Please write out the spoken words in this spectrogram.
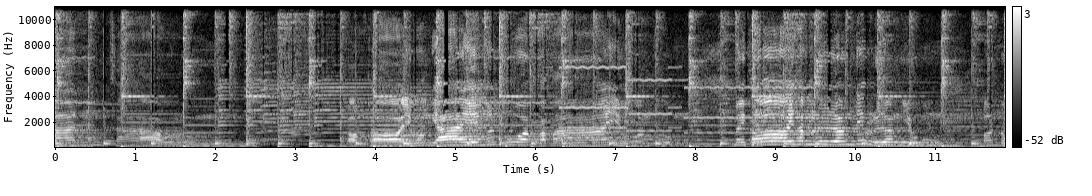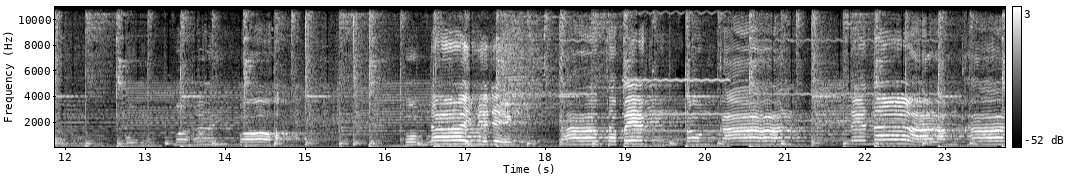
นั้นข้าวลุงต้องคอยห่วงใยเหมือนพวกป่าไม้ห่วงสูเคยทำเรื่องเดี๋ยวเรื่องยุ่งพอหนุ่มพุ่งมา มได้เมียเด็ก ตามสเปคต้องการ แต่หน้าลำคาญ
